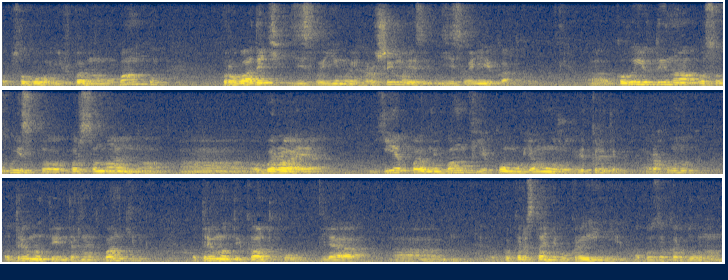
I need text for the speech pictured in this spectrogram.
обслуговуванні в певному банку, провадить зі своїми грошима і зі своєю карткою. Е, Коли людина особисто, персонально обирає, є певний банк, в якому я можу відкрити рахунок, отримати інтернет-банкінг, отримати картку для використання в Україні або за кордоном,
